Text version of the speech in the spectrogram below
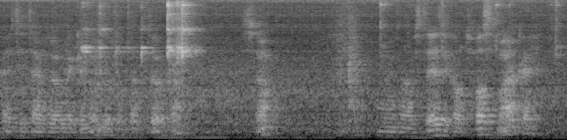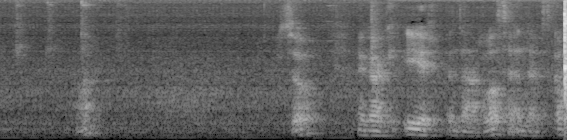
Kijk dit zo een beetje op, dat dat ook kan. Zo. Dan gaan we deze kant vastmaken. Ja. Zo. Dan ga ik hier en daar lassen en daar het kant.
